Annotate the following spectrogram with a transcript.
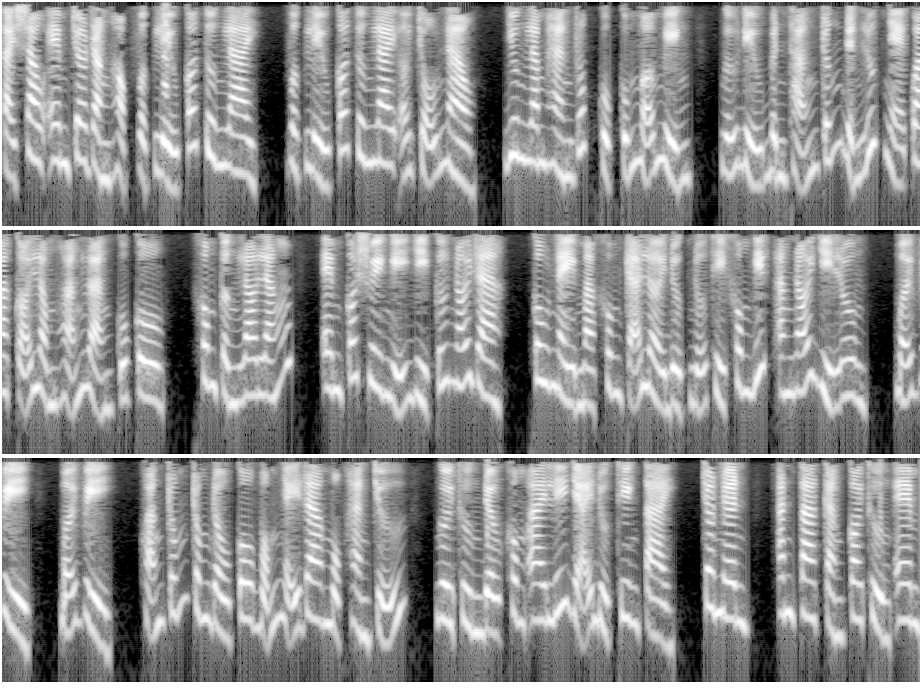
tại sao em cho rằng học vật liệu có tương lai, vật liệu có tương lai ở chỗ nào? Dương Lâm Hàn rốt cuộc cũng mở miệng, ngữ điệu bình thản trấn định lướt nhẹ qua cõi lòng hoảng loạn của cô, không cần lo lắng, em có suy nghĩ gì cứ nói ra, câu này mà không trả lời được nữa thì không biết ăn nói gì luôn, bởi vì, bởi vì, khoảng trống trong đầu cô bỗng nhảy ra một hàng chữ, người thường đều không ai lý giải được thiên tài, cho nên, anh ta càng coi thường em,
